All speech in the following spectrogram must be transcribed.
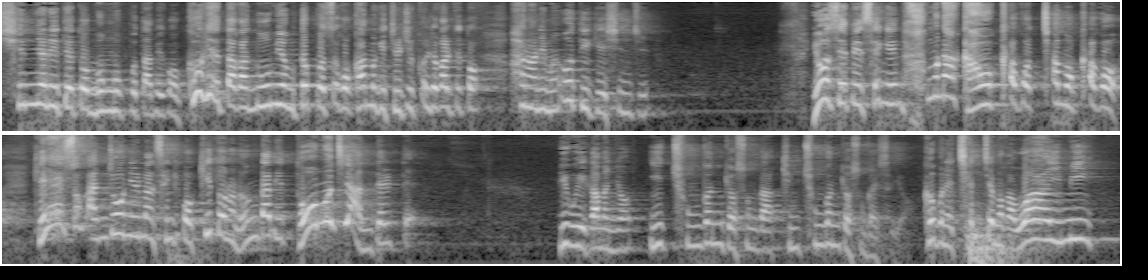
10년이 돼도 묵묵부답이고 거기에다가 누명 덮어 쓰고 감옥에 질질 끌려갈 때도 하나님은 어디 계신지 요셉의 생에 너무나 가혹하고 참혹하고 계속 안 좋은 일만 생기고 기도는 응답이 도무지 안 될 때 미국에 가면요 이충건 교수인가 김충건 교수인가 있어요 그분의 책 제목이 Why me?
